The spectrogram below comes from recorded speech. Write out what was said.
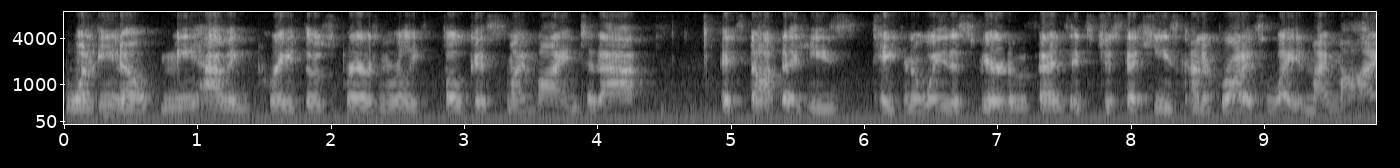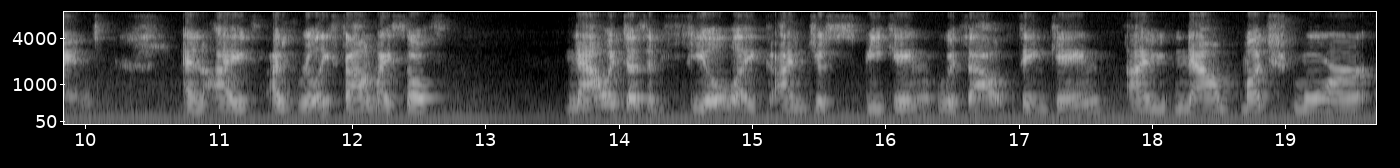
when you know me having prayed those prayers and really focused my mind to that it's not that he's taken away the spirit of offense it's just that he's kind of brought it to light in my mind and i i've really found myself now it doesn't feel like i'm just speaking without thinking i'm now much more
